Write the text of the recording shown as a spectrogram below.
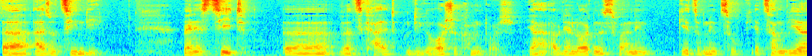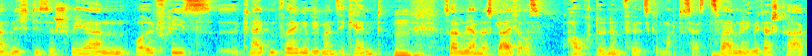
Äh, also ziehen die. Wenn es zieht, äh, wird es kalt und die Geräusche kommen durch. Ja, aber den Leuten ist vor allen Dingen geht es um den Zug. Jetzt haben wir nicht diese schweren Wollfries-Kneipenvorhänge, wie man sie kennt, mhm. sondern wir haben das gleiche aus hauchdünnem Filz gemacht. Das heißt zwei Millimeter stark,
